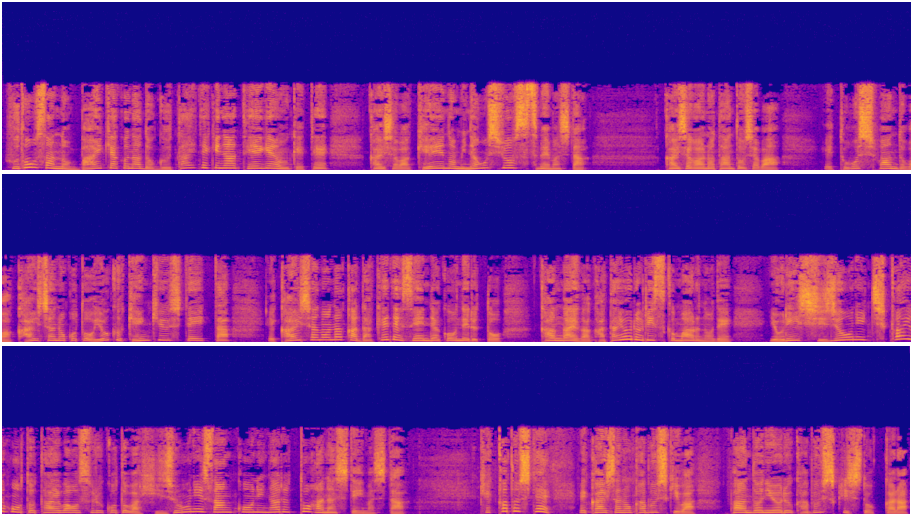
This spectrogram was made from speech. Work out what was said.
不動産の売却など具体的な提言を受けて、会社は経営の見直しを進めました。会社側の担当者は、投資ファンドは会社のことをよく研究していた。会社の中だけで戦略を練ると考えが偏るリスクもあるので、より市場に近い方と対話をすることは非常に参考になると話していました。結果として、会社の株式はファンドによる株式取得から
